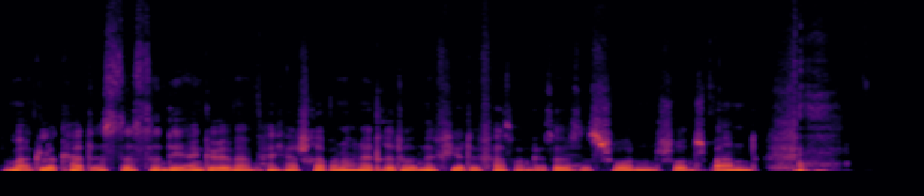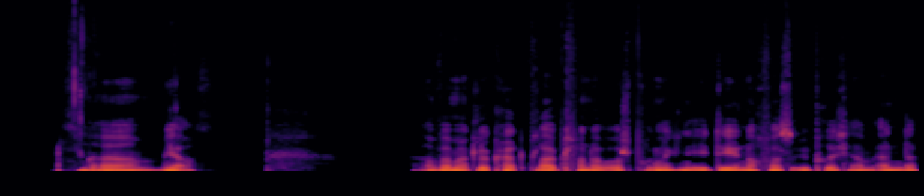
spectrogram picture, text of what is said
wenn man Glück hat, ist das dann die Enkel, wenn man Pech hat, schreibt man noch eine dritte und eine vierte Fassung. Also das ist schon, schon spannend. Ähm, ja. Aber wenn man Glück hat, bleibt von der ursprünglichen Idee noch was übrig am Ende.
